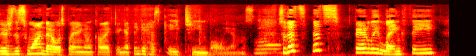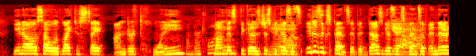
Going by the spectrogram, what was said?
there's this one that i was planning on collecting. I think it has 18 volumes. So that's that's fairly lengthy you know so i would like to say under 20 under twenty? mangas because just because it's it is expensive. It does get Yeah. expensive and there are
